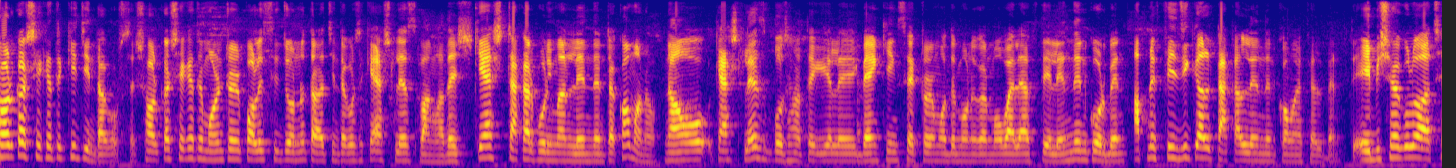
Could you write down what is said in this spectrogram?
সরকার সেক্ষেত্রে কি চিন্তা করছে? সরকার সেক্ষেত্রে মনিটারি পলিসির জন্য তারা চিন্তা করছে ক্যাশলেস বাংলাদেশ। ক্যাশ টাকার পরিমাণ লেনদেনটা কমানো। নাও ক্যাশলেস বোঝাতে গেলে ব্যাংকিং সেক্টরের মধ্যে মনে করেন মোবাইল অ্যাপস দিয়ে লেনদেন করবেন। আপনি ফিজিক্যাল টাকার লেনদেন কমায় ফেলবেন। তো এই বিষয়গুলো আছে,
